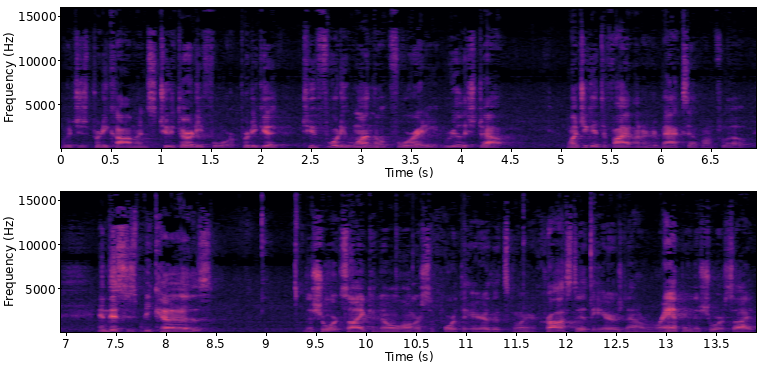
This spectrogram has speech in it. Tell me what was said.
which is pretty common. It's 234, pretty good. 241 though, 480, really stout. Once you get to 500, it backs up on flow. And this is because the short side can no longer support the air that's going across it. The air is now ramping the short side,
